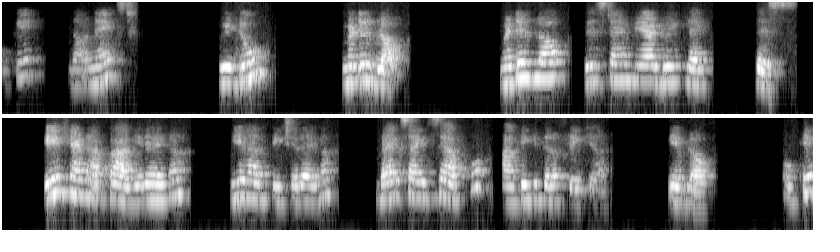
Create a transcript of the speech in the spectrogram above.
okay now next we do middle block. Middle block this time we are doing like this एक हैंड आपका आगे रहेगा, ये हाथ पीछे रहेगा बैक साइड से आपको आगे की तरफ़ लेके आना ये block okay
